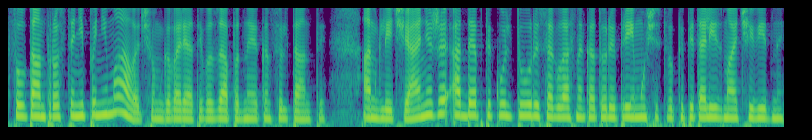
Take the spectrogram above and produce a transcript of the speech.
султан просто не понимал, о чем говорят его западные консультанты. Англичане же, адепты культуры, согласно которой преимущества капитализма очевидны,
